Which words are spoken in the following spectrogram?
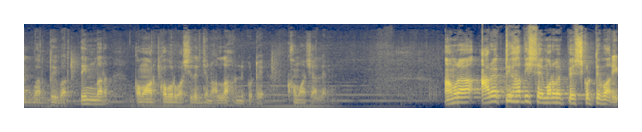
একবার, দুইবার, তিনবার কমার কবরবাসীদের জন্য আল্লাহর নিকটে ক্ষমা চালেন আমরা আরও একটি হাদিসে মর্মে পেশ করতে পারি।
